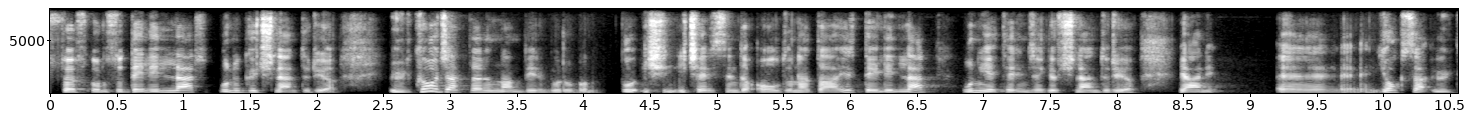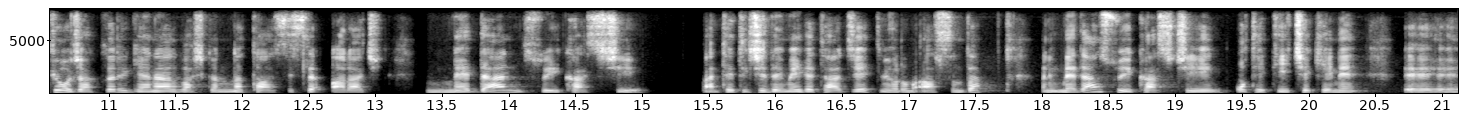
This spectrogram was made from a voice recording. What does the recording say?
söz konusu deliller bunu güçlendiriyor. Ülke ocaklarından bir grubun bu işin içerisinde olduğuna dair deliller bunu yeterince güçlendiriyor. Yani e, yoksa ülke ocakları genel başkanına tahsisli araç neden suikastçıyı ben tetikçi demeyi de tercih etmiyorum aslında. Hani neden suikastçıyı, o tetiği çekeni e,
